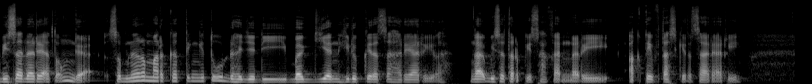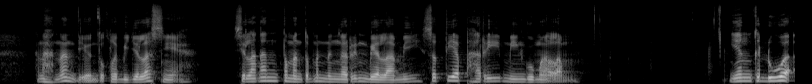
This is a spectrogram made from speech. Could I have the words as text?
Disadari atau enggak, sebenarnya marketing itu udah jadi bagian hidup kita sehari-hari lah nggak bisa terpisahkan dari aktivitas kita sehari-hari. Nah nanti untuk lebih jelasnya, silakan teman-teman dengerin Belami setiap hari minggu malam. Yang kedua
